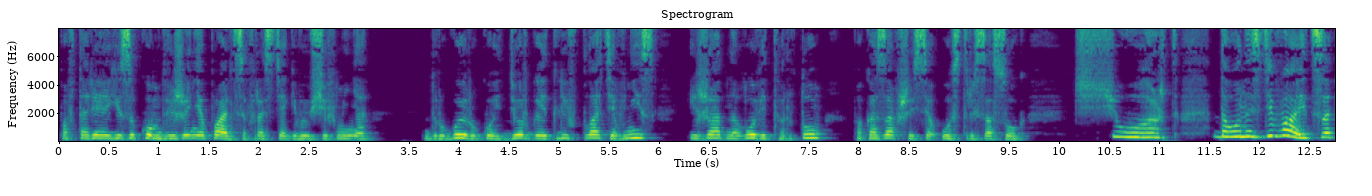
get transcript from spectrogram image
повторяя языком движения пальцев, растягивающих меня. Другой рукой дергает лиф платья вниз и жадно ловит ртом показавшийся острый сосок. «Черт! Да он издевается!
